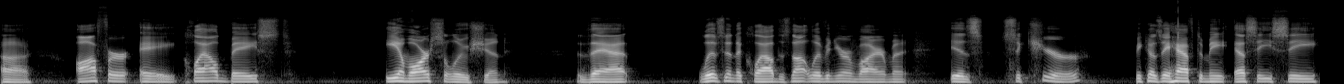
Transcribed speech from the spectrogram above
uh, offer a cloud based EMR solution that lives in the cloud, does not live in your environment, is secure because they have to meet SEC,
